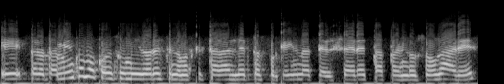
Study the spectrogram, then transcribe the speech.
Eh, pero también como consumidores tenemos que estar alertas porque hay una tercera etapa en los hogares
